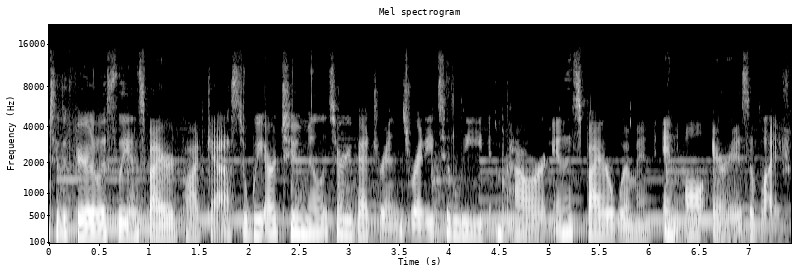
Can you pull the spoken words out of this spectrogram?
to the Fearlessly Inspired podcast. We are two military veterans ready to lead, empower, and inspire women in all areas of life.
